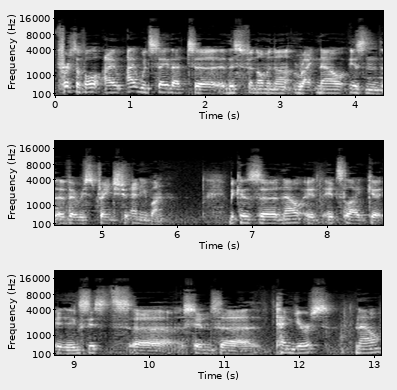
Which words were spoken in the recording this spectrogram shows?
First of all, I, I would say that uh, this phenomenon right now isn't uh, very strange to anyone. Because uh, now it, it's like uh, it exists uh, since uh, 10 years now.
